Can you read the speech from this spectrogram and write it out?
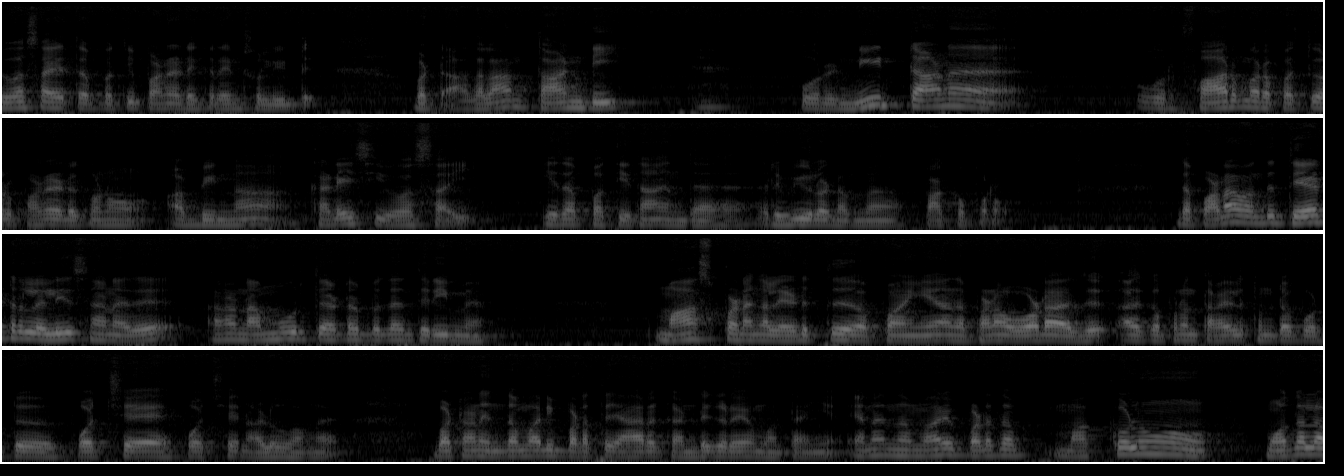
விவசாயத்தை பற்றி பணம் எடுக்கிறேன்னு சொல்லிட்டு. பட் அதெல்லாம் தாண்டி ஒரு நீட்டான ஒரு ஃபார்மரை பற்றி ஒரு படம் எடுக்கணும் அப்படின்னா கடைசி விவசாயி. இதை பற்றி தான் இந்த ரிவ்யூவில் நம்ம பார்க்க போகிறோம் இந்த படம் வந்து தேட்டரில் ரிலீஸ் ஆனது. ஆனால் நம்ம ஊர் தேட்டர் பற்றி தான் தெரியுமே. மாஸ் படங்கள் எடுத்து வைப்பாங்க. அந்த படம் ஓடாது. அதுக்கப்புறம் தலையில் துண்டை போட்டு போச்சே போச்சேன்னு அழுவாங்க. பட் ஆனால் இந்த மாதிரி படத்தை யாரும் கண்டுக்கிடவே மாட்டாங்க. ஏன்னா இந்த மாதிரி படத்தை மக்களும் முதல்ல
